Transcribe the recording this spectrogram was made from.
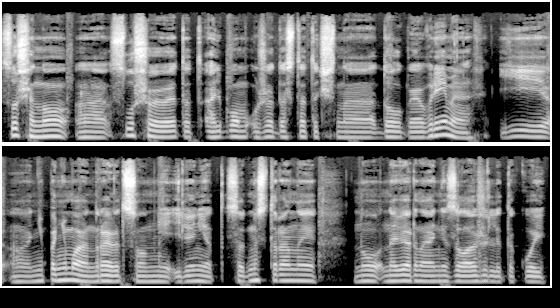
Слушай, ну, э, слушаю этот альбом уже достаточно долгое время и э, не понимаю, нравится он мне или нет. С одной стороны, ну, наверное, они заложили такой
